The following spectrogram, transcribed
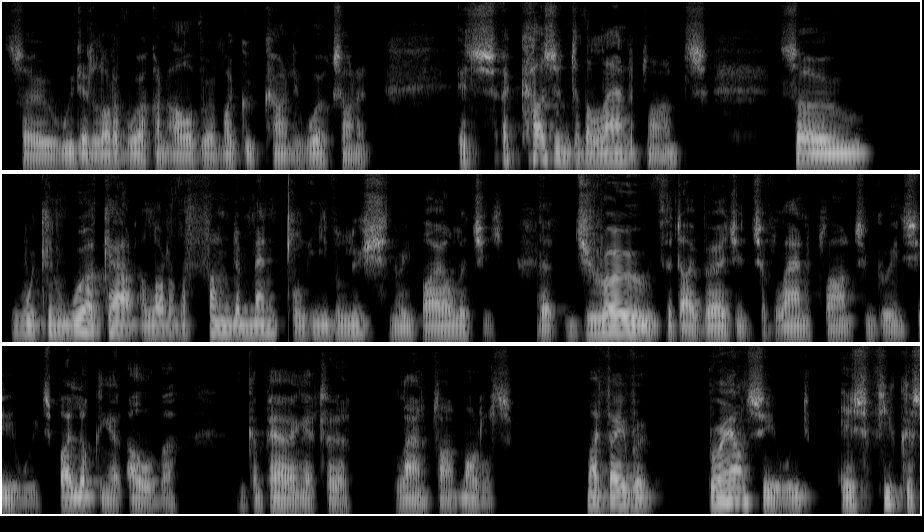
So we did a lot of work on ulva, and my group currently works on it. It's a cousin to the land plants. So we can work out a lot of the fundamental evolutionary biology that drove the divergence of land plants and green seaweeds by looking at ulva and comparing it to land plant models. My favorite brown seaweed is Fucus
